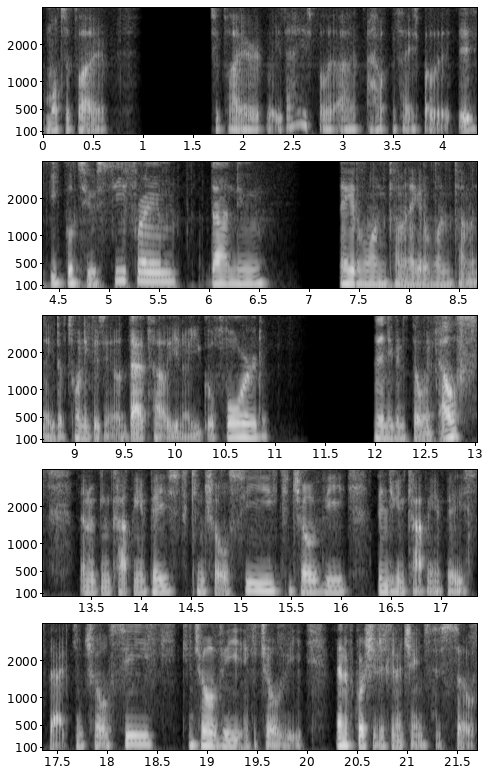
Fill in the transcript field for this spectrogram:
multiplier. Multiplier. Wait, is that how you spell it? Uh, how, that's how you spell it. Is equal to c frame dot new negative 1, comma negative 1, comma negative 20, because, you know, that's how, you know, you go forward. Then you're to throw in else. Then we can copy and paste, control C, control V. Then you can copy and paste that control C, control V, and control V. Then, of course, you're just to change this. So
